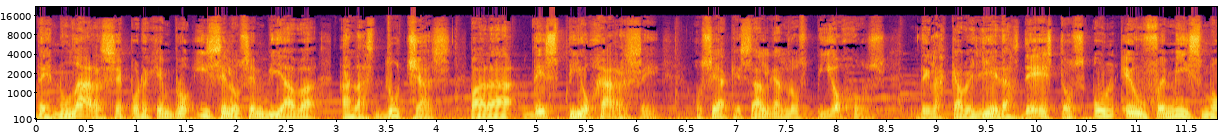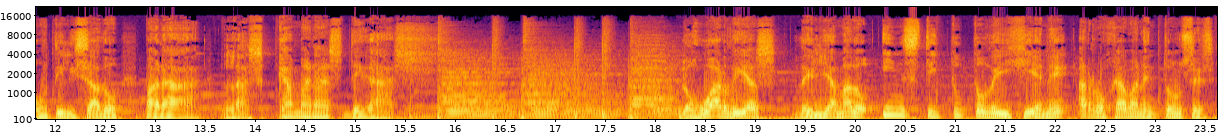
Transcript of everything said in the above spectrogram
desnudarse, por ejemplo, y se los enviaba a las duchas para despiojarse, o sea que salgan los piojos de las cabelleras de estos, un eufemismo utilizado para las cámaras de gas. Los guardias del llamado Instituto de Higiene arrojaban entonces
